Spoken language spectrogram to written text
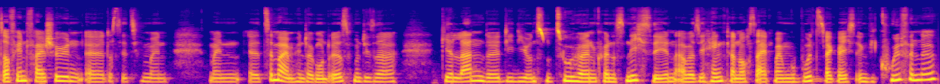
Ist auf jeden Fall schön, äh, dass jetzt hier mein, mein äh, Zimmer im Hintergrund ist mit dieser Girlande. Die, die uns nur zuhören, können es nicht sehen, aber sie hängt da noch seit meinem Geburtstag, weil ich es irgendwie cool finde,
